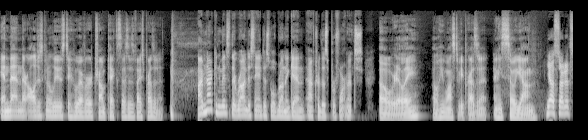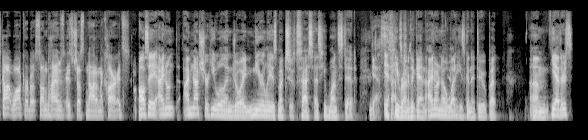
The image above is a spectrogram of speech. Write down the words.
and then they're all just going to lose to whoever Trump picks as his vice president. I'm not convinced that Ron DeSantis will run again after this performance. Oh, really? Oh, he wants to be president, and he's so young. Yeah, so did Scott Walker, but sometimes it's just not in the car. It's I'll say I don't I'm not sure he will enjoy nearly as much success as he once did. Yes. If he runs true. again. I don't know yeah. what he's gonna do, but um yeah, there's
